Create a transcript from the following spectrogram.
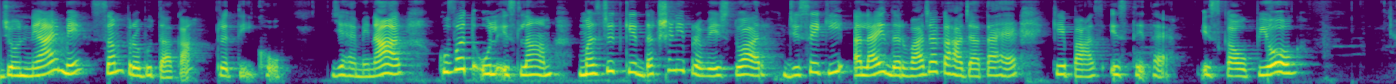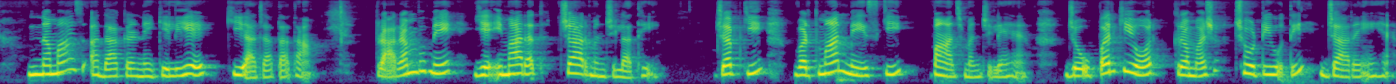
जो न्याय में संप्रभुता का प्रतीक हो। यह मीनार कुवत उल इस्लाम मस्जिद के दक्षिणी प्रवेश द्वार, जिसे कि अलाई दरवाज़ा कहा जाता है, के पास स्थित है। इसका उपयोग नमाज़ अदा करने के लिए किया जाता था। प्रारंभ में यह इमारत चार मंजिला थी, जबकि वर्तमान में इसकी पाँच मंजिलें हैं, जो ऊपर की ओर क्रमश छोटी होती जा रही हैं।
